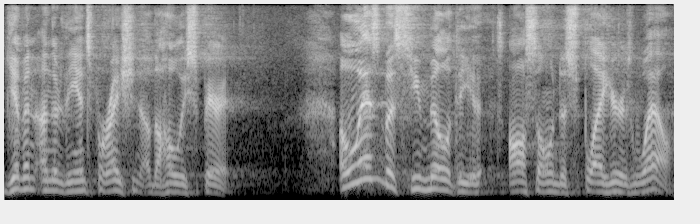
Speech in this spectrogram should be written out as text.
given under the inspiration of the Holy Spirit. Elizabeth's humility is also on display here as well.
